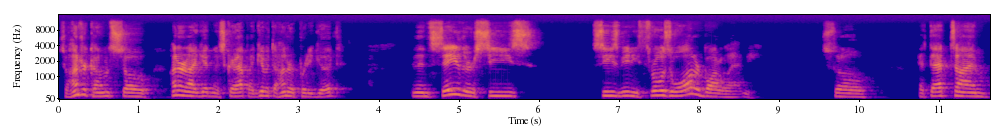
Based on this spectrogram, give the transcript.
So Hunter comes. So Hunter and I get in a scrap. I give it to Hunter pretty good. And then Sather sees sees me and he throws a water bottle at me. So at that time,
